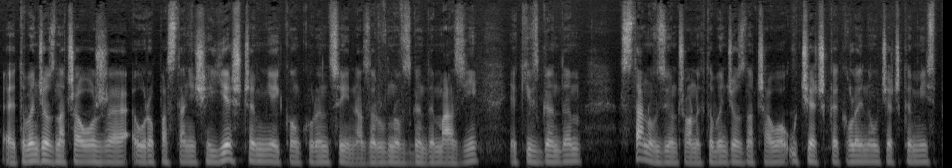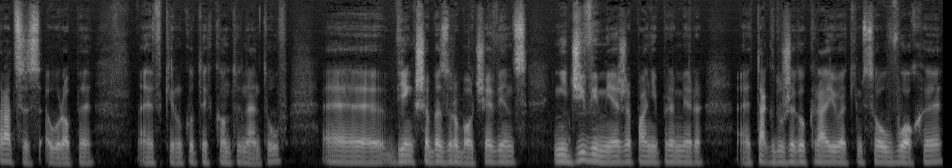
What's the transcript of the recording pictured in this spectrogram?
e, to będzie oznaczało, że Europa stanie się jeszcze mniej konkurencyjna, zarówno względem Azji, jak i względem Stanów Zjednoczonych. To będzie oznaczało ucieczkę, kolejną ucieczkę miejsc pracy z Europy w kierunku tych kontynentów, większe bezrobocie, więc nie dziwi mnie, że pani premier tak dużego kraju, jakim są Włochy,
